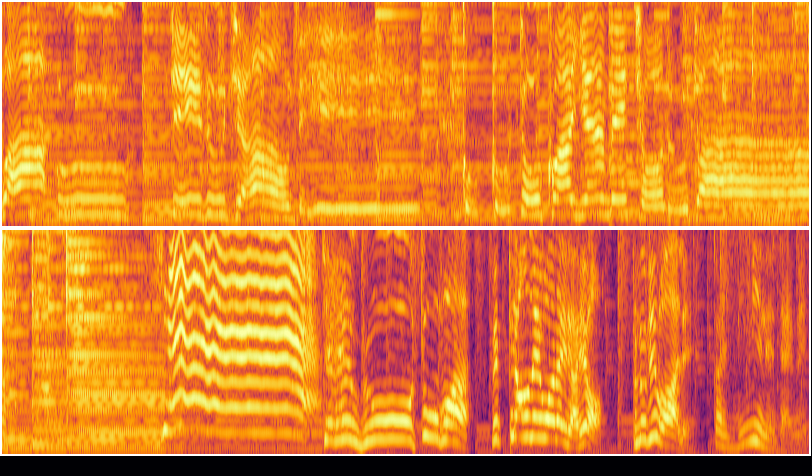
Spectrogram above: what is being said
와 우 지두 장리 고고도 과연에 절루 다. Yeah. Damn bro, တို့ကွာမပြောင်းလဲသွားလိုက်တာဟဲ့ဘယ်လိုဖြစ်သွားလဲ။ကဲမြင့်မြင့်နဲ့တိုင်မဲ့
